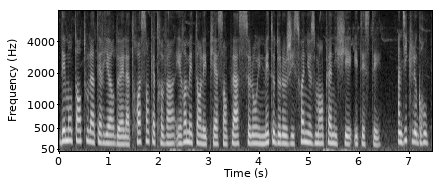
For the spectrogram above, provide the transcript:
démontant tout l'intérieur de LA 380 et remettant les pièces en place selon une méthodologie soigneusement planifiée et testée. Indique le groupe.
